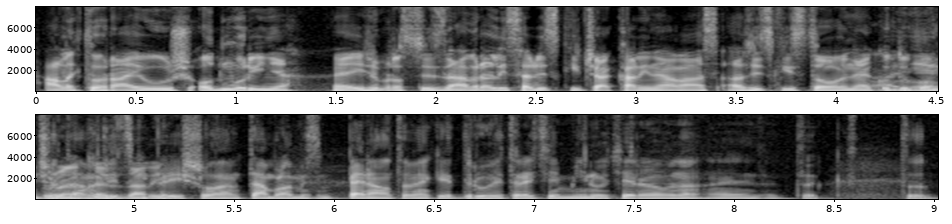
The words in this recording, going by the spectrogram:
ale to hrajú už od Muriňa, hej, že proste zavreli sa, vždy čakali na vás a vždy z toho nejakú tú kontrolu tam vždy prišlo, tam bola myslím penálta v nejakej druhej, tretej minúte rovno, hej, tak to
